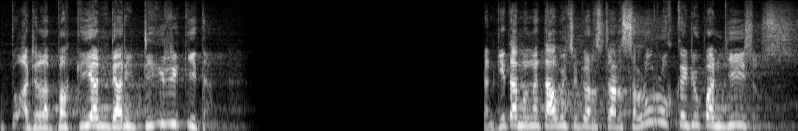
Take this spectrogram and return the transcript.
itu adalah bagian dari diri kita. Dan kita mengetahui saudara-saudara seluruh kehidupan Yesus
